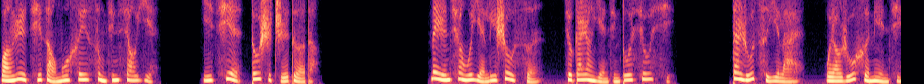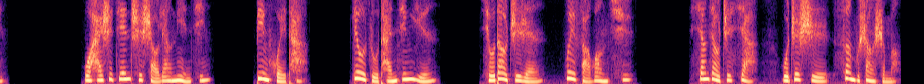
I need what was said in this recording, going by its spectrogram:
往日起早摸黑诵经宵夜，一切都是值得的。那人劝我眼力受损，就该让眼睛多休息，但如此一来，我要如何念经？我还是坚持少量念经。并回他，六祖坛经云：“求道之人为法忘躯。”相较之下，我这事算不上什么。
